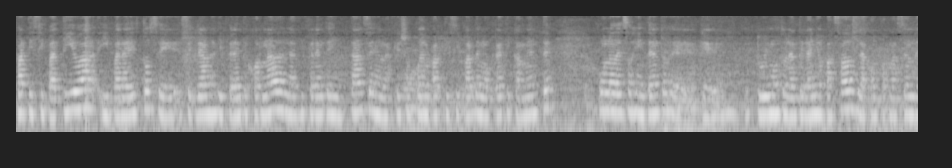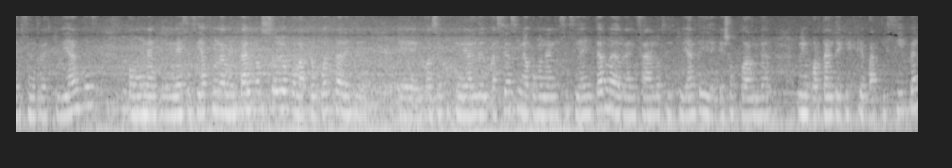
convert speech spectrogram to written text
participativa y para esto se, crean las diferentes jornadas, las diferentes instancias en las que ellos pueden participar democráticamente. Uno de esos intentos que tuvimos durante el año pasado es la conformación del centro de estudiantes como una necesidad fundamental no solo por la propuesta desde eh, el Consejo General de Educación, sino como una necesidad interna de organizar a los estudiantes y de que ellos puedan ver lo importante que es que participen.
